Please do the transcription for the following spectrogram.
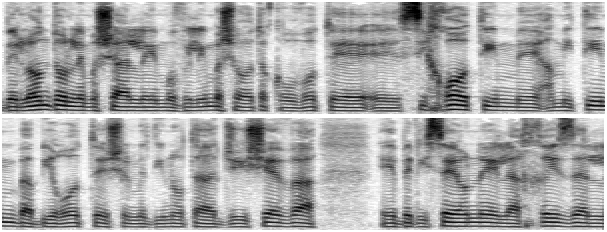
בלונדון, למשל, מובילים בשעות הקרובות שיחות עם עמיתים בבירות של מדינות ה-G7, אה, בניסיון להכריז על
